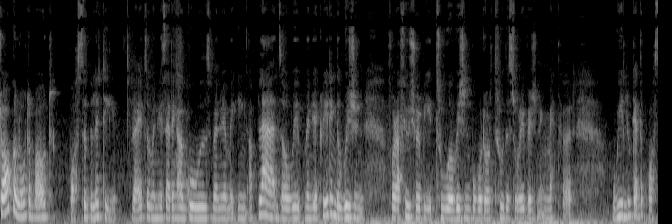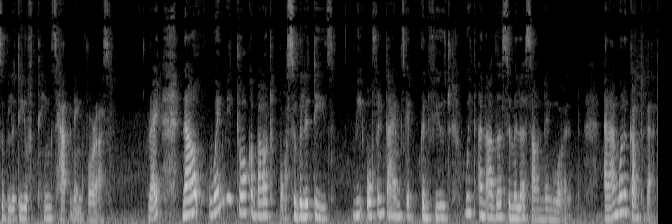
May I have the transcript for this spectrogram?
talk a lot about possibility, right? So, when we're setting our goals, when we're making our plans, or we, when we're creating the vision for our future, be it through a vision board or through the story visioning method, we look at the possibility of things happening for us right? Now, when we talk about possibilities, we oftentimes get confused with another similar sounding word. And I'm going to come to that.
